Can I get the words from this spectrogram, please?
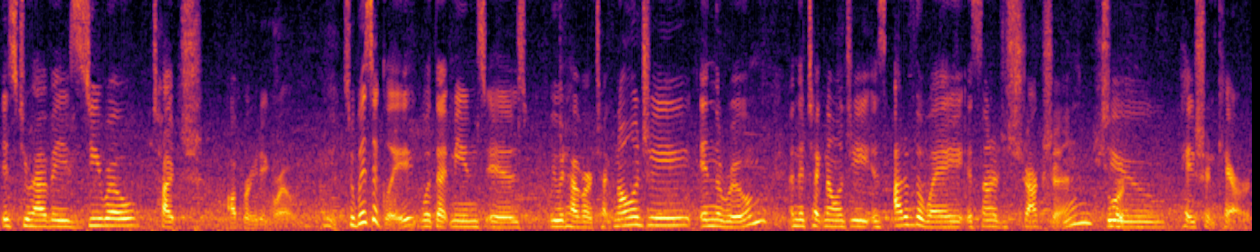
is to have a zero touch operating room. Hmm. So basically, what that means is we would have our technology in the room, and the technology is out of the way, it's not a distraction sure. to patient care.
